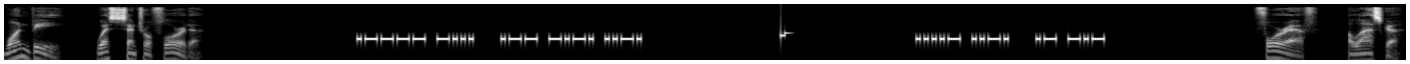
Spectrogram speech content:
1B, West Central Florida. Four F, Alaska.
